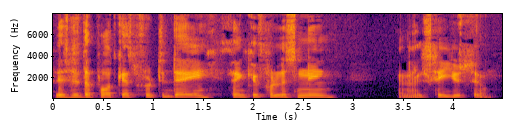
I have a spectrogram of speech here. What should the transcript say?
This is the podcast for today. Thank you for listening, and I'll see you soon.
